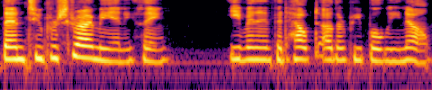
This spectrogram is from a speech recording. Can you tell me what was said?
than to prescribe me anything, even if it helped other people we know.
